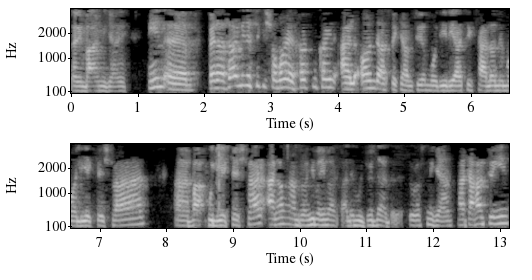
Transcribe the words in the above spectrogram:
داریم برمیگردیم. این به نظر می‌رسه که شما احساس می‌کنین الان دست کم توی مدیریت کلان مالی کشور و پولی کشور الان همراهی با این مسئله وجود نداره. درست میگم؟ حداقل تو این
